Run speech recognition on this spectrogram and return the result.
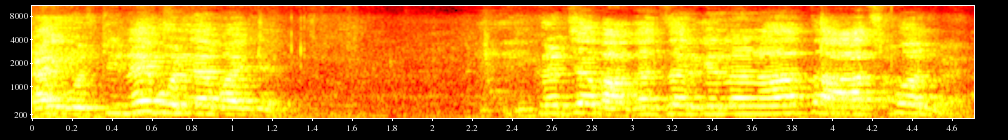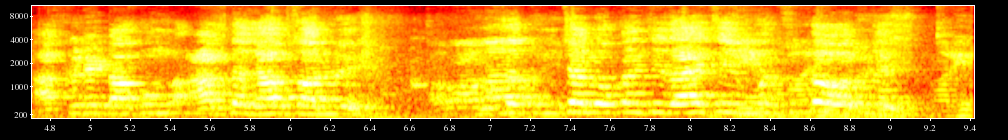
काही गोष्टी नाही बोलल्या पाहिजे. इकडच्या भागात जर गेला ना तर आज पण आकडे टाकून अर्ध गाव चालू आहे. तुमच्या लोकांची जायची हिंमत सुद्धा होत नाही.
